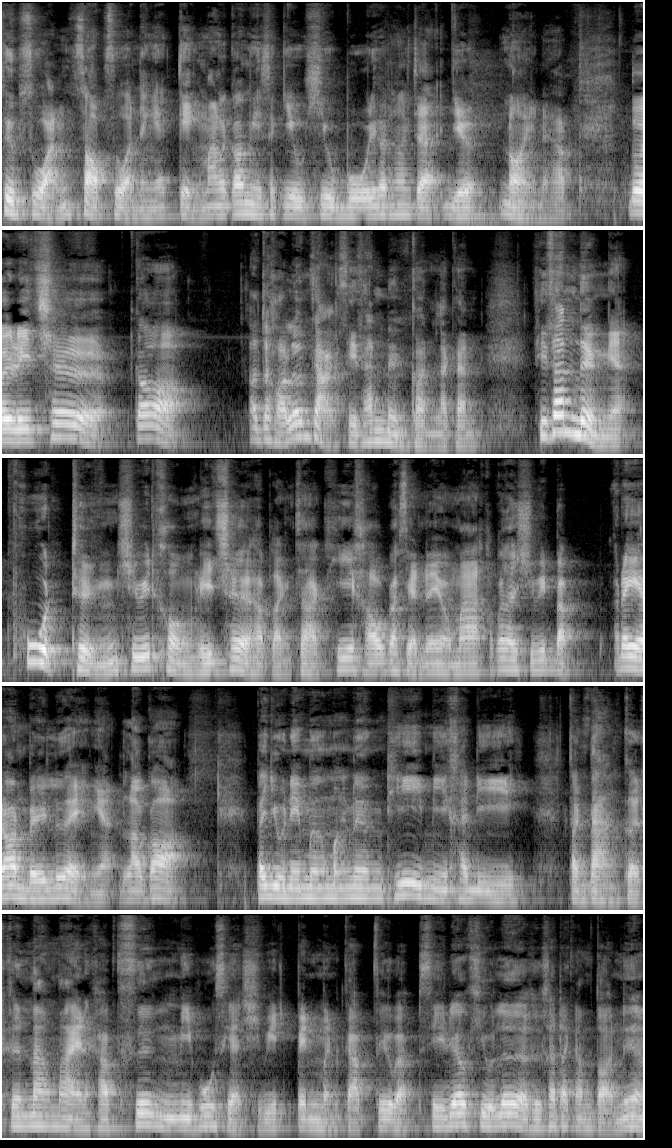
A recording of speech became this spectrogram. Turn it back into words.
สืบสวนสอบสวนอย่างเงี้ยเก่งมากแล้วก็มี skill คิวบู๊ที่ค่อนข้างจะเยอะหน่อยนะครับ โดย Reacher ก็เราจะขอเริ่มจากซีซั่นหนึ่งก่อนละกันซีซั่นหนึ่งเนี่ยพูดถึงชีวิตของ Reacher ครับหลังจากที่เขาเกษียณตัวเองออกมาเขาก็ใช้ชีวิตแบบเร่ร่อนไปเรื่อยอย่างเงี้ยเราก็ ไปอยู่ในเมืองเมืองหนึ่งที่มีคดีต่างๆ เกิดขึ้นมากมายนะครับ ซึ่งมีผู้เสียชีวิตเป็นเหมือนกับ feel แบบ serial killer คือฆาตกรรมต่อเนื่อง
